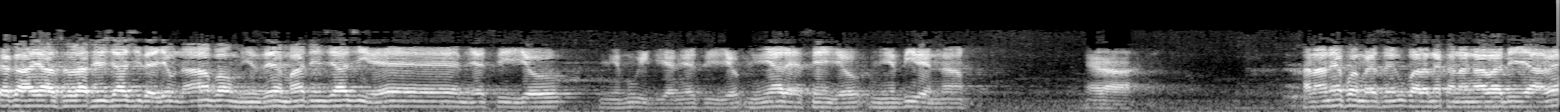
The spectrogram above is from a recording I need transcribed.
သက္ကာယဆိုတာထင်ရှားရှိတဲ့ယုံနာအပေါင်းမြင်စေမှထင်ရှားရှိတယ်မျက်စိယုံမြင်မှုဤတရားမျက်စိယုံမြင်ရတဲ့အခြင်းယုံမြင်ပြီးတဲ့နာအဲဒါခန္ဓာနဲ့ဖွဲ့မယ်ဆိုရင်ဥပါဒနဲ့ခန္ဓာ၅ပါးတရားပဲ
